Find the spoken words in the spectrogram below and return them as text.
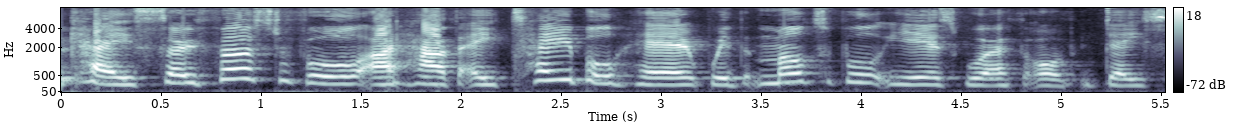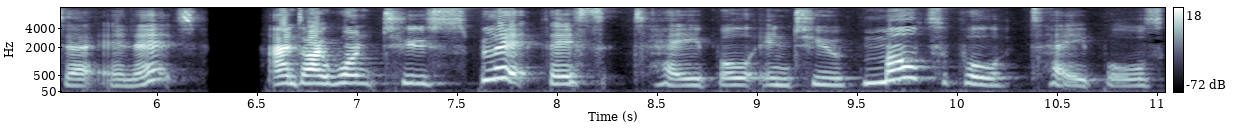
Okay, so first of all, I have a table here with multiple years worth of data in it. And I want to split this table into multiple tables,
